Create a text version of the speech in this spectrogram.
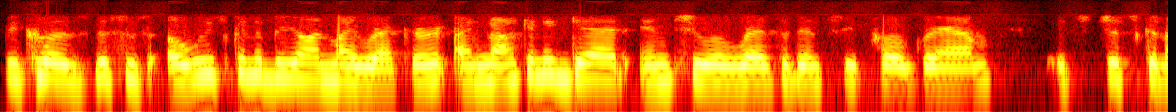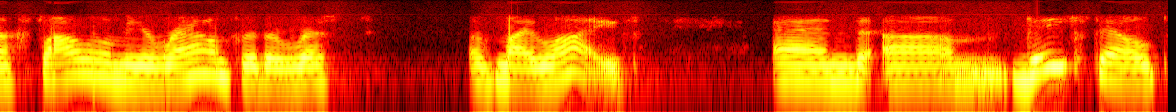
because this is always going to be on my record. I'm not going to get into a residency program. It's just going to follow me around for the rest of my life. And um, they felt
